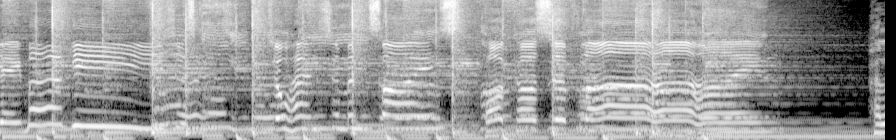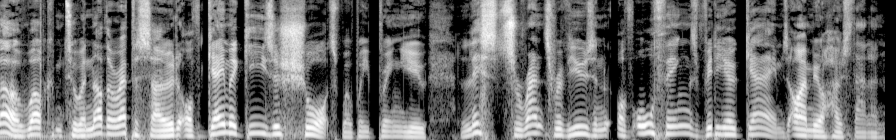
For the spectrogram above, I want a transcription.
gamer so handsome and. Podcast Sublime. Hello and welcome to another episode of Gamer Geezer Shorts, where we bring you lists, rants, reviews, and of all things video games. I'm your host, Alan.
